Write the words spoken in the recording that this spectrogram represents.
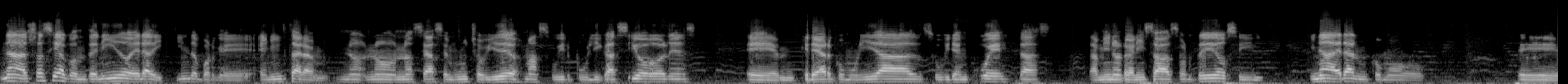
nada, yo hacía contenido, era distinto porque en Instagram no, no, no se hace mucho video, es más subir publicaciones, eh, crear comunidad, subir encuestas, también organizaba sorteos y, y nada, eran como... eh,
